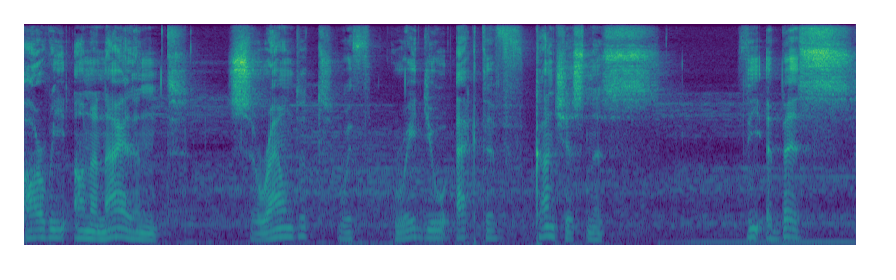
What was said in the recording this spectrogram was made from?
Are we on an island surrounded with radioactive consciousness? The abyss.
